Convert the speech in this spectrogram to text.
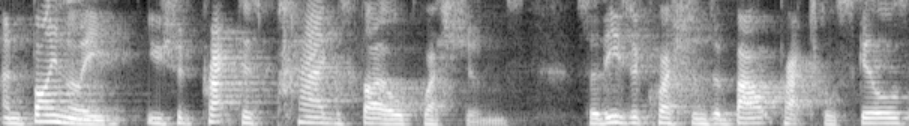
and finally, you should practice PAG style questions. So these are questions about practical skills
